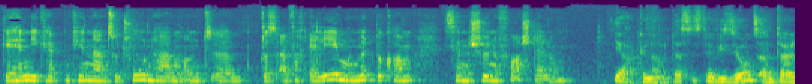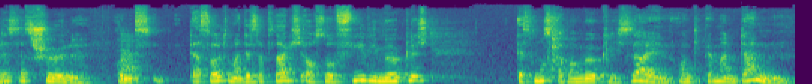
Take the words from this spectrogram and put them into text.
gehandicapten Kindern zu tun haben und äh, das einfach erleben und mitbekommen, ist ja eine schöne Vorstellung. Ja, genau. Das ist der Visionsanteil, das ist das Schöne. Und ja. das sollte man, deshalb sage ich auch so viel wie möglich, es muss aber möglich sein. Und wenn man dann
